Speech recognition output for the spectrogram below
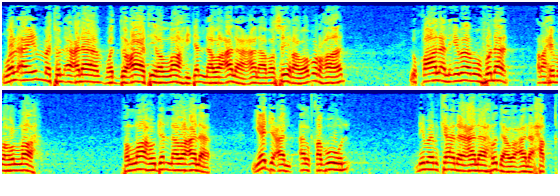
والأئمة الأعلام والدعاة إلى الله جل وعلا على بصيرة وبرهان يقال الإمام فلان رحمه الله فالله جل وعلا يجعل القبول لمن كان على هدى وعلى حق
